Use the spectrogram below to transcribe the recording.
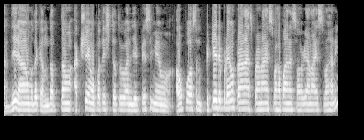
అర్ధినాముదకం దత్తం అక్షయం ఉపతిష్టతు అని చెప్పేసి మేము ఉపవాసం పెట్టేటప్పుడేమో ప్రాణాయ ప్రాణాయ స్వహ పానాయ స్వహ వ్యానాయ స్వహ అని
